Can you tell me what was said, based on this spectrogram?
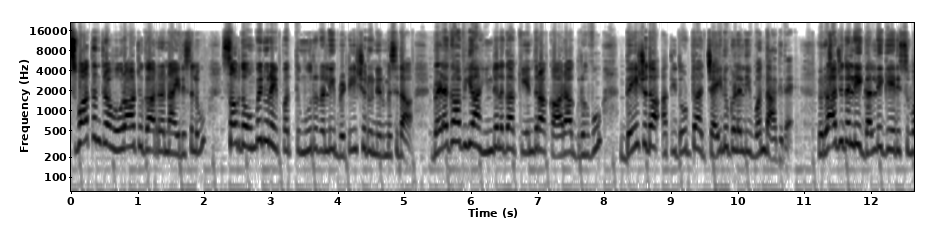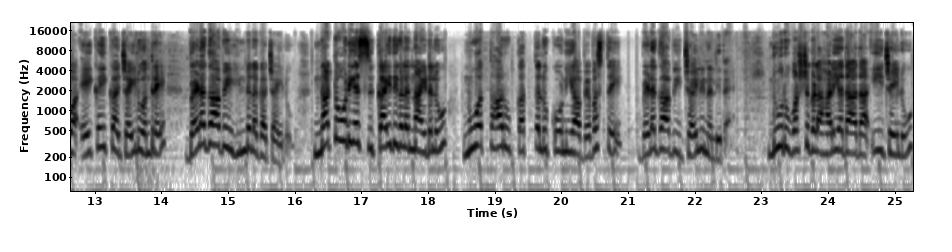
ಸ್ವಾತಂತ್ರ್ಯ ಹೋರಾಟಗಾರರನ್ನ ಇರಿಸಲು ಸಾವಿರದ ಒಂಬೈನೂರ ಇಪ್ಪತ್ತ್ ಮೂರರಲ್ಲಿ ಬ್ರಿಟಿಷರು ನಿರ್ಮಿಸಿದ ಬೆಳಗಾವಿಯ ಹಿಂಡಲಗ ಕೇಂದ್ರ ಕಾರಾಗೃಹವು ದೇಶದ ಅತಿದೊಡ್ಡ ಜೈಲುಗಳಲ್ಲಿ ಒಂದಾಗಿದೆ. ರಾಜ್ಯದಲ್ಲಿ ಗಲ್ಲಿಗೇರಿಸುವ ಏಕೈಕ ಜೈಲು ಅಂದ್ರೆ ಬೆಳಗಾವಿ ಹಿಂಡಲಗ ಜೈಲು. ನಟೋರಿಯಸ್ ಕೈದಿಗಳನ್ನ ಇಡಲು ಮೂವತ್ತಾರು ಕತ್ತಲು ಕೋಣೆಯ ವ್ಯವಸ್ಥೆ ಬೆಳಗಾವಿ ಜೈಲಿನಲ್ಲಿದೆ. ನೂರು ವರ್ಷಗಳ ಹಳೆಯದಾದ ಈ ಜೈಲು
